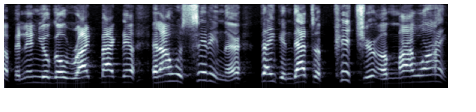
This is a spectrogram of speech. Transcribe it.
up, and then you'll go right back down. And I was sitting there thinking, That's a picture of my life.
